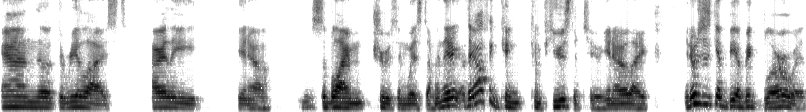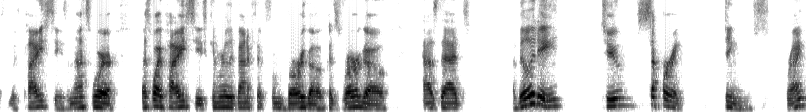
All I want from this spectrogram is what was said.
and the the realized, highly, you know, sublime truth and wisdom. And they they often can confuse the two. You know, like it'll just get be a big blur with with Pisces, and that's where that's why Pisces can really benefit from Virgo because Virgo has that ability to separate things, right?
